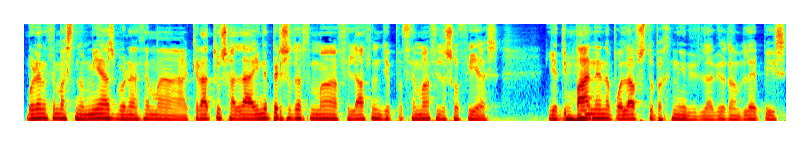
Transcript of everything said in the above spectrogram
να είναι θέμα αστυνομίας, μπορεί να είναι θέμα κράτους, αλλά είναι περισσότερο θέμα φιλάθλων και θέμα φιλοσοφίας. Γιατί mm-hmm. πάνε να απολαύσουν το παιχνίδι. Δηλαδή, όταν βλέπεις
